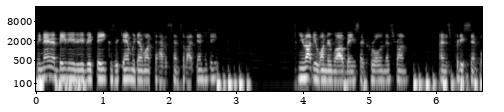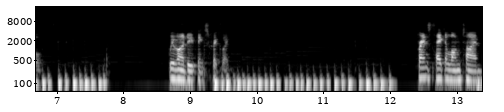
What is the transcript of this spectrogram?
We name it BBBBB because again we don't want to have a sense of identity. You might be wondering why we're being so cruel in this run, and it's pretty simple. We want to do things quickly. Friends take a long time,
